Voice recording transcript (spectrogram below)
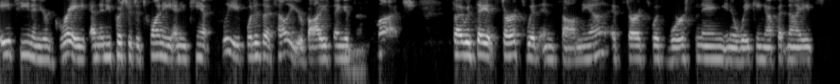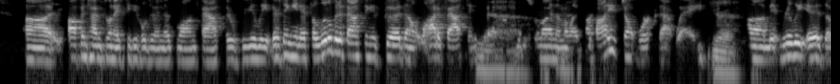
18 and you're great and then you push it to 20 and you can't sleep, what does that tell you? Your body's saying it's too much. So I would say it starts with insomnia. It starts with worsening, you know, waking up at night. Uh, oftentimes when I see people doing those long fasts, they're really they're thinking if a little bit of fasting is good, then a lot of fasting is yeah. better. I just remind them, yeah. I'm like, our bodies don't work that way. Yeah. Um, it really is a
